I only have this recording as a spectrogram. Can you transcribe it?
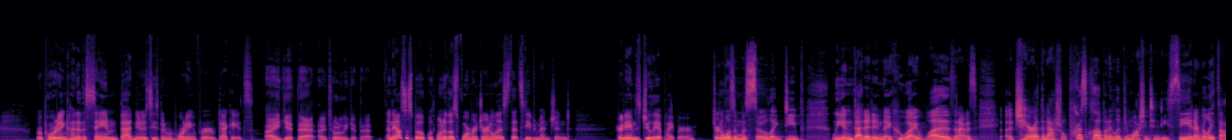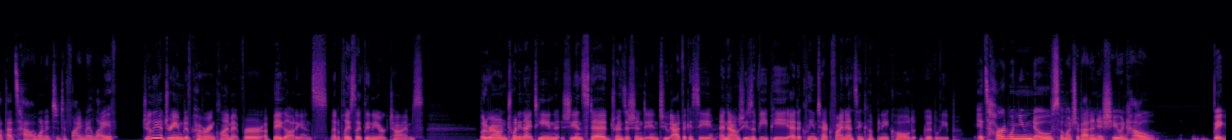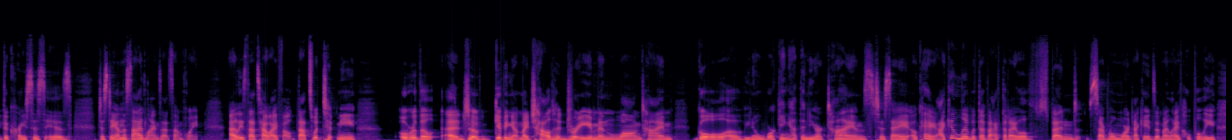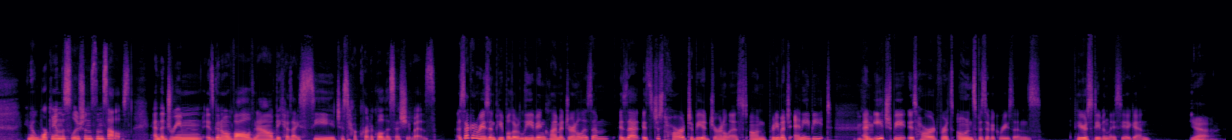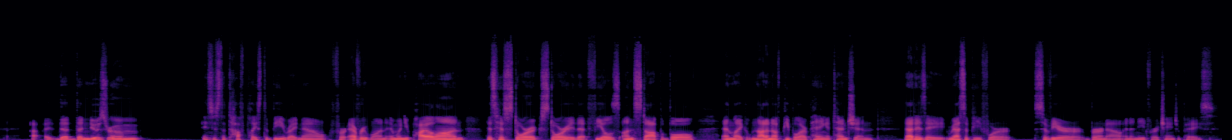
reporting kind of the same bad news he's been reporting for decades. I get that. I totally get that. And I also spoke with one of those former journalists that Stephen mentioned. Her name's Julia Pyper. journalism was so like deeply embedded in like who I was and I was a chair at the National Press Club when I lived in Washington DC and I really thought that's how I wanted to define my life. Julia dreamed of covering climate for a big audience at a place like the New York Times. But around 2019, she instead transitioned into advocacy, and now she's a VP at a clean tech financing company called GoodLeap. It's hard when you know so much about an issue and how big the crisis is to stay on the sidelines at some point. At least that's how I felt. That's what tipped me over the edge of giving up my childhood dream and long time goal of, you know, working at the New York Times to say, okay, I can live with the fact that I will spend several more decades of my life, hopefully, you know, working on the solutions themselves. And the dream is going to evolve now because I see just how critical this issue is. A second reason people are leaving climate journalism is that it's just hard to be a journalist on pretty much any beat, and Mhm. each beat is hard for its own specific reasons. Here's Stephen Lacey again. Yeah. Uh, the the newsroom is just a tough place to be right now for everyone. And when you pile on this historic story that feels unstoppable and like not enough people are paying attention, that is a recipe for severe burnout and a need for a change of pace.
